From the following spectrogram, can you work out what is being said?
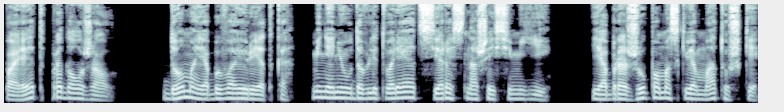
Поэт продолжал. «Дома я бываю редко, меня не удовлетворяет серость нашей семьи. Я брожу по Москве матушке,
